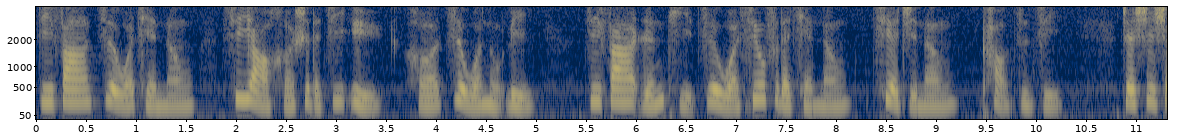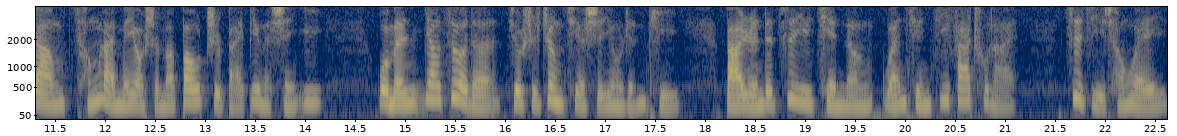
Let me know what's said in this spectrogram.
激发自我潜能需要合适的机遇和自我努力，激发人体自我修复的潜能却只能靠自己。这世上从来没有什么包治百病的神医，我们要做的就是正确使用人体，把人的自愈潜能完全激发出来，自己成为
